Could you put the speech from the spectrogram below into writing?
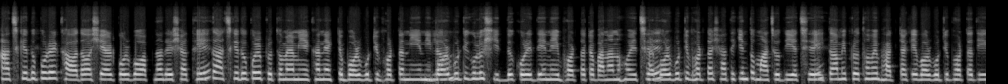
আজকে দুপুরের খাওয়া দাওয়া শেয়ার করব আপনাদের সাথে। তো আজকে দুপুরে প্রথমে আমি এখানে একটা বরবটি ভর্তা নিয়ে নিলাম। বরবটিগুলো সিদ্ধ করে দেন এই ভর্তাটা বানানো হয়েছে। বরবটি ভর্তার সাথে কিন্তু মাছও দিয়েছে। তো আমি প্রথমে ভাতটাকে বরবটি ভর্তা দিয়ে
